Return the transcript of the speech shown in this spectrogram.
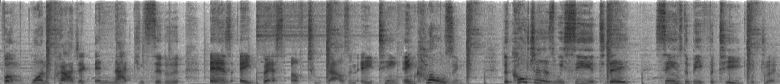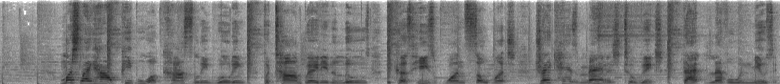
from one project and not consider it as a best of 2018. In closing, the culture as we see it today seems to be fatigued with Drake. Much like how people are constantly rooting for Tom Brady to lose because he's won so much, Drake has managed to reach that level in music.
